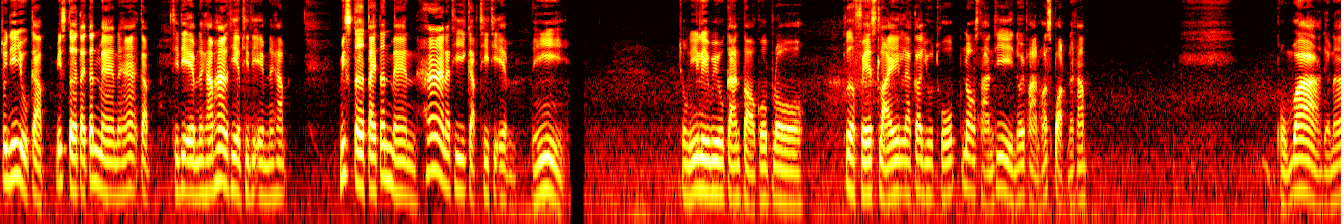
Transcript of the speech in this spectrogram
ช่วงนี้อยู่กับมิสเตอร์ไททันแมนนะฮะ กับ TTM นะครับ5นาทีกับ TTM นะครับมิสเตอร์ไททันแมน5นาทีกับ TTM นี่ ช่วงนี้รีวิวการต่อ GoPro เพื่อ Face l i g h และก็ YouTube นอกสถานที่โดยผ่าน Hotspot นะครับ ผมว่าเดี๋ยวนะ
